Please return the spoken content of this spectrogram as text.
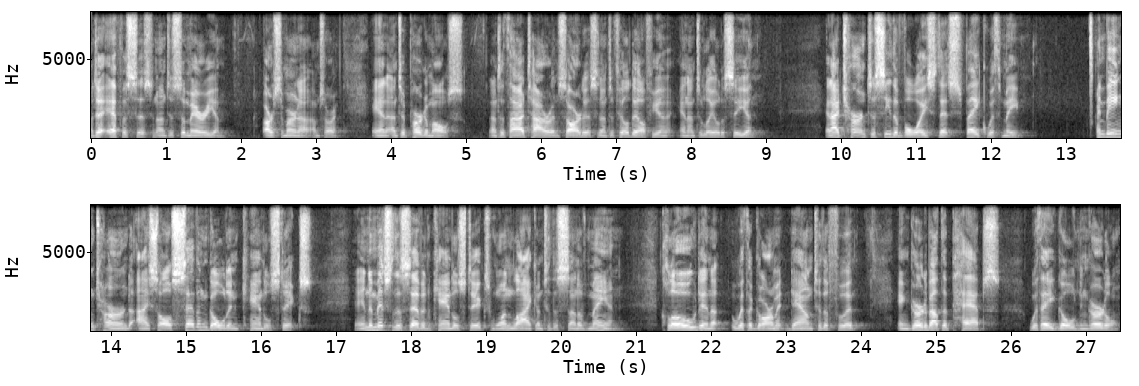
unto Ephesus and unto Samaria, or Smyrna, I'm sorry, and unto Pergamos, and unto Thyatira and Sardis, and unto Philadelphia, and unto Laodicea. And I turned to see the voice that spake with me. And being turned, I saw seven golden candlesticks. And in the midst of the seven candlesticks, one like unto the Son of Man, clothed in a, with a garment down to the foot and girt about the paps with a golden girdle.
